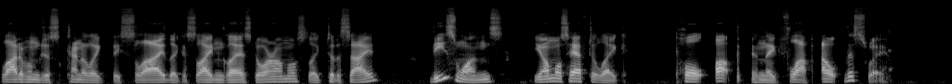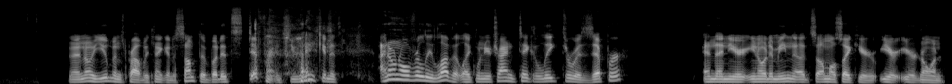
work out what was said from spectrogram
a lot of them just kind of like they slide like a sliding glass door almost like to the side. These ones you almost have to like pull up and they flop out this way. And i know Euban's probably thinking of something but it's different. It's unique and it's i don't overly love it. Like when you're trying to take a leak through a zipper and then you're you know what I mean. It's almost like you're you're you're going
